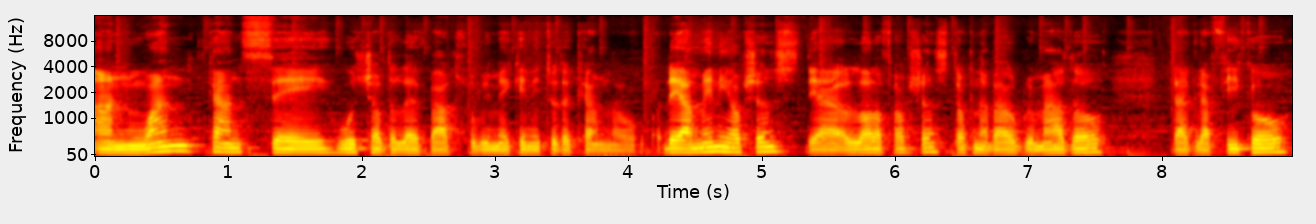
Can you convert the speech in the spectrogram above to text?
and one can't say which of the left backs will be making it to the Camp Nou. There are many options, there are a lot of options talking about Grimaldo, Tagliafico,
